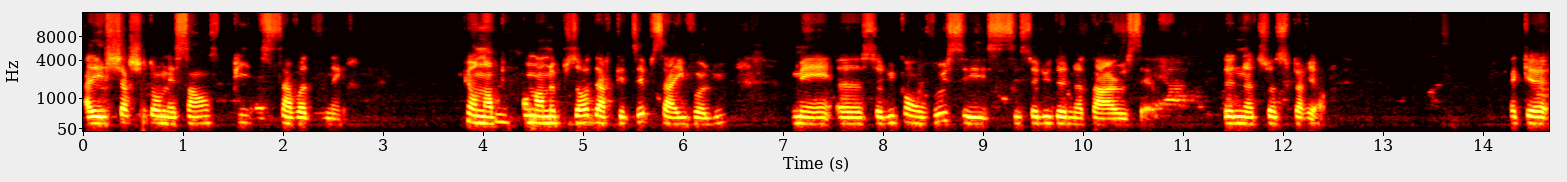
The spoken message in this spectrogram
aller chercher ton essence, puis ça va devenir. Puis on en, mm. on en a plusieurs d'archétypes, ça évolue. Mais euh, celui qu'on veut, c'est celui de notre higher de notre soi supérieur. Fait que,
